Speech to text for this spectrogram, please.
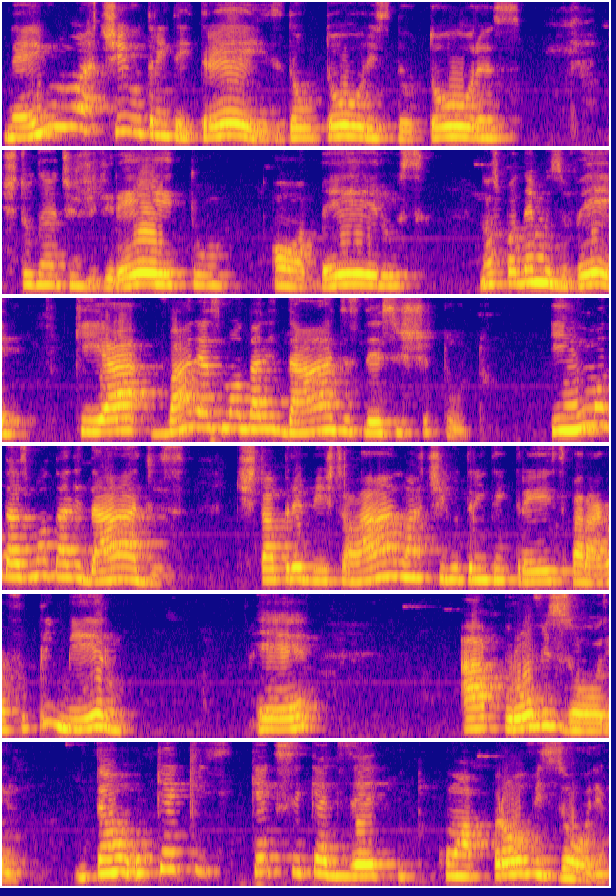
Né? E no artigo 33, doutores, doutoras, estudantes de direito, OABeiros, nós podemos ver que há várias modalidades desse instituto. E uma das modalidades que está prevista lá no artigo 33, parágrafo 1 é a provisória. Então, o que, que, que, que se quer dizer com a provisória?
